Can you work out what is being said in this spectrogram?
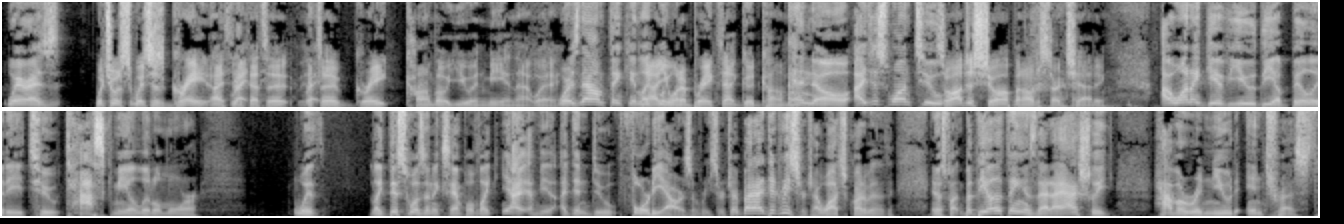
whereas Which was which is great. I think Right. that's a Right. it's a great combo you and me in that way. whereas now I'm thinking like now you want to break that good combo. no, I just want to. so I'll just show up and I'll just start chatting. I want to give you the ability to task me a little more with like this was an example of like yeah I, mean I didn't do 40 hours of research but I did research. I watched quite a bit and it was fun. But the other thing is that I actually have a renewed interest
